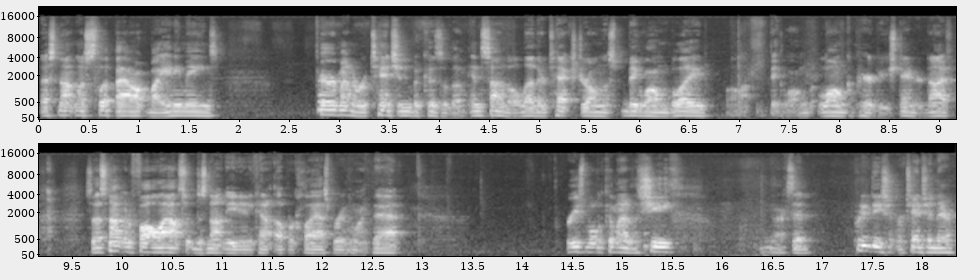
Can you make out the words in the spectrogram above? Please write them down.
That's not going to slip out by any means. Fair amount of retention because of the inside of the leather texture on this big long blade. Well, not big long, but long compared to your standard knife. So that's not going to fall out, so it does not need any kind of upper clasp or anything like that. Reasonable to come out of the sheath. Like I said, pretty decent retention there.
